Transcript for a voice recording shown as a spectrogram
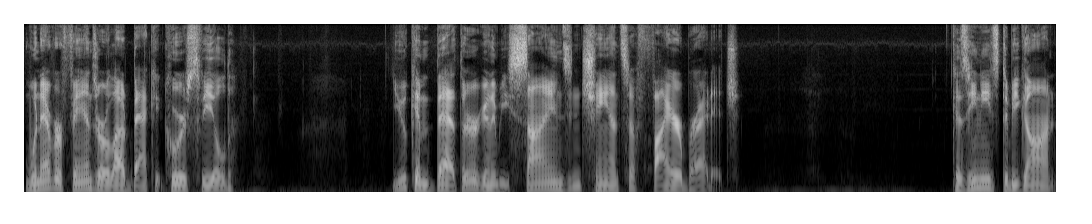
whenever fans are allowed back at Coors Field, you can bet there are going to be signs and chants of fire Bridich because he needs to be gone.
